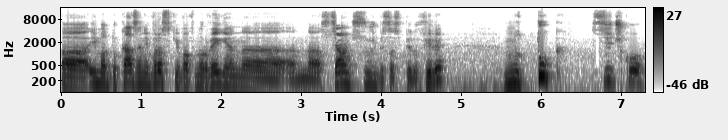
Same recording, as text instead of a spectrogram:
А, имат доказани връзки в Норвегия на, на социалните служби с педофили, но тук всичко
